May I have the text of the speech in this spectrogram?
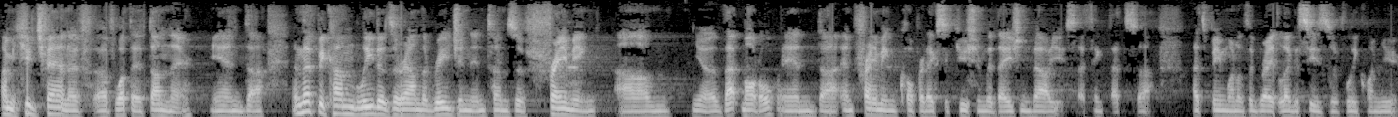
I'm a huge fan of, of what they've done there, and uh, and they've become leaders around the region in terms of framing, um, you know, that model and uh, and framing corporate execution with Asian values. I think that's uh, that's been one of the great legacies of Lee Kuan Yew.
